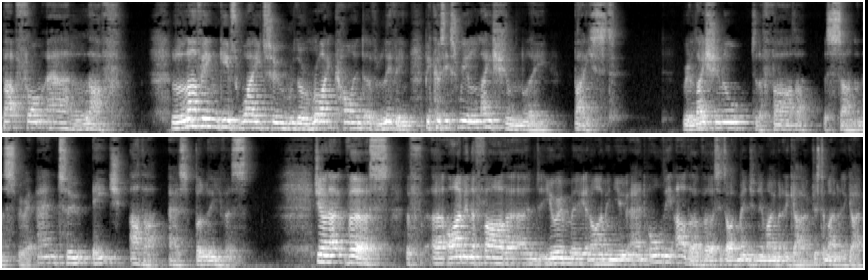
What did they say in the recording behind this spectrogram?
but from our love. Loving gives way to the right kind of living because it's relationally based relational to the Father, the Son, and the Spirit, and to each other as believers. Do you know that verse? The, uh, I'm in the Father, and you're in me, and I'm in you, and all the other verses I've mentioned a moment ago, just a moment ago,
